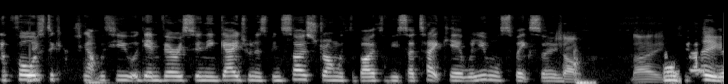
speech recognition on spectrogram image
Look forward to catching up with you again very soon. The engagement has been so strong with the both of you. So take care, William. We'll speak soon. Ciao. Bye. Okay.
